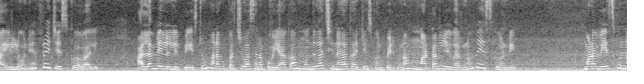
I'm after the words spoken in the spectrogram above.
ఆయిల్లోనే ఫ్రై చేసుకోవాలి. అల్లం వెల్లుల్లి పేస్టు మనకు పచ్చివాసన పోయాక ముందుగా చిన్నగా కట్ చేసుకొని పెట్టుకున్న మటన్ లివర్ను వేసుకోండి. మనం వేసుకున్న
